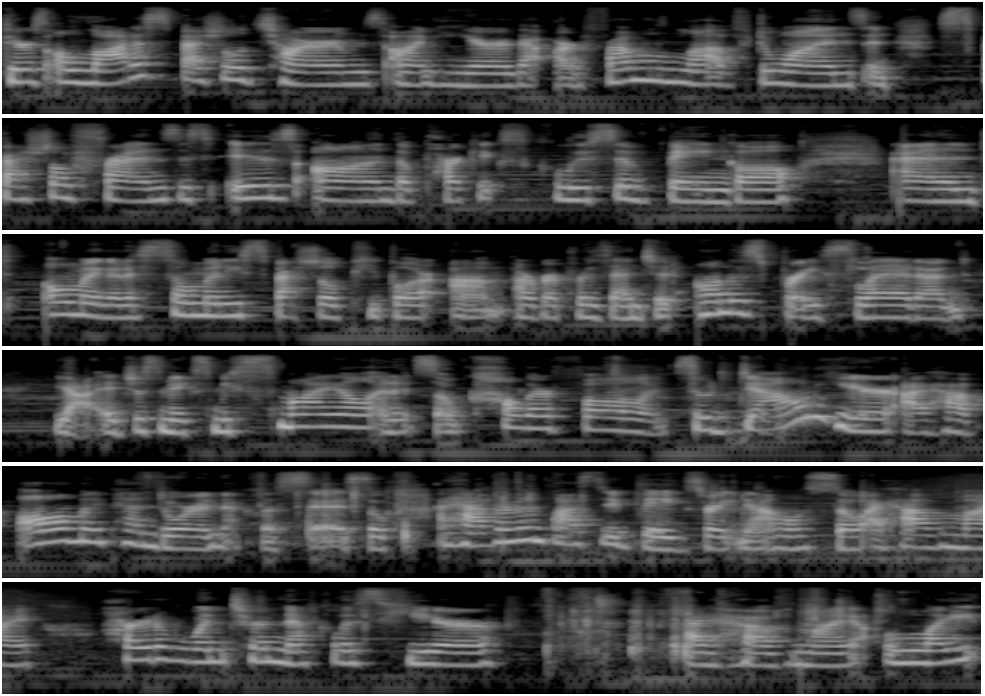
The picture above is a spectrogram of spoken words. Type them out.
There's a lot of special charms on here that are from loved ones and special friends. This is on the park exclusive bangle and oh my goodness so many special people are, um, are represented on this bracelet and yeah, it just makes me smile and it's so colorful. And so down here, I have all my Pandora necklaces. So I have them in plastic bags right now. So I have my Heart of Winter necklace here. I have my Light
